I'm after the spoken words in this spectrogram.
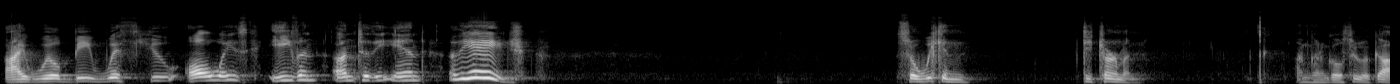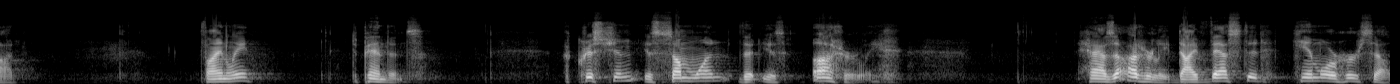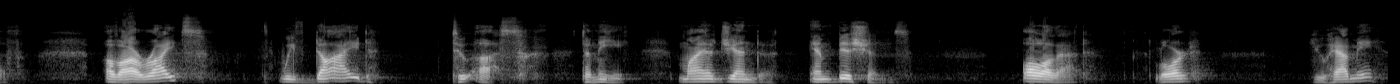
I will be with you always, even unto the end of the age. So we can determine I'm going to go through with God. Finally, dependence. A Christian is someone that is utterly, has utterly divested him or herself of our rights. We've died to us, to me, my agenda, ambitions, all of that. Lord, you have me.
